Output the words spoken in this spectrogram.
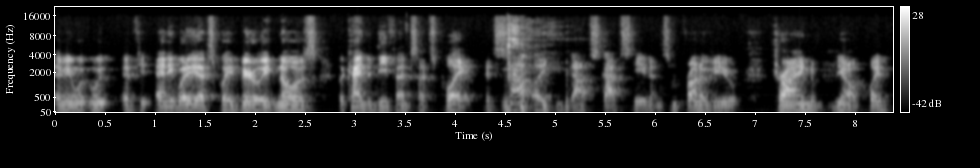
I mean, we, we, if you, anybody that's played beer league knows the kind of defense that's played. It's not like you've got Scott Stevens in front of you trying to, you know, play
